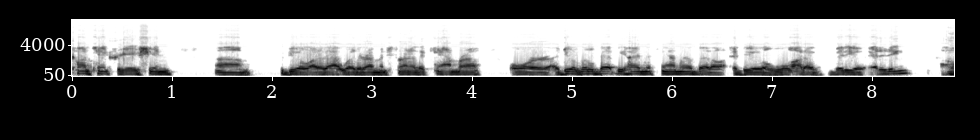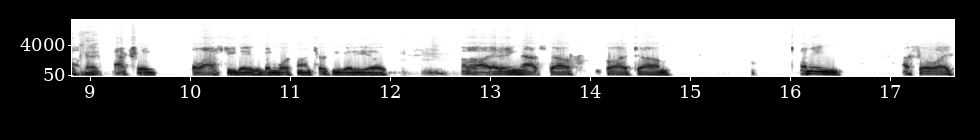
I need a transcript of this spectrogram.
content creation. Um, I do a lot of that, whether I'm in front of the camera or I do a little bit behind the camera, but I'll, I do a lot of video editing. Um, Okay. Actually, the last few days I've been working on turkey videos, uh, editing that stuff. But um, I mean, I feel like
